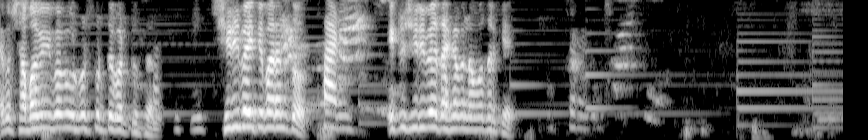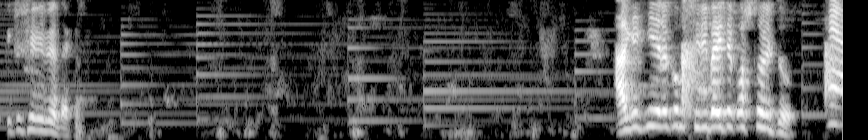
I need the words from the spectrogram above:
এখন স্বাভাবিকভাবে উঠবোস করতে পারতেছেন? সিঁড়ি বাইতে পারেন তো? পারি। একটু সিঁড়ি বেয়ে দেখাবেন আমাদেরকে? আচ্ছা। একটু সিঁড়ি বেয়ে দেখান। আগে কি এরকম সিঁড়ি বাইতে কষ্ট হইতো? হ্যাঁ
